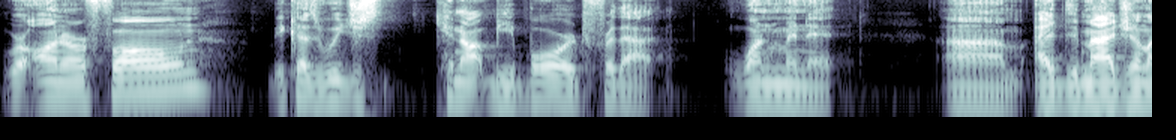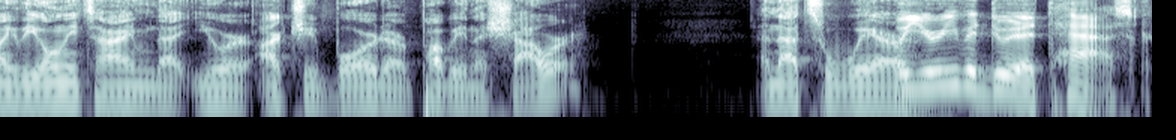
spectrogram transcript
we're on our phone because we just cannot be bored for that one minute. Um, I'd imagine like the only time that you were actually bored are probably in the shower. and that's where But you're even doing a task.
